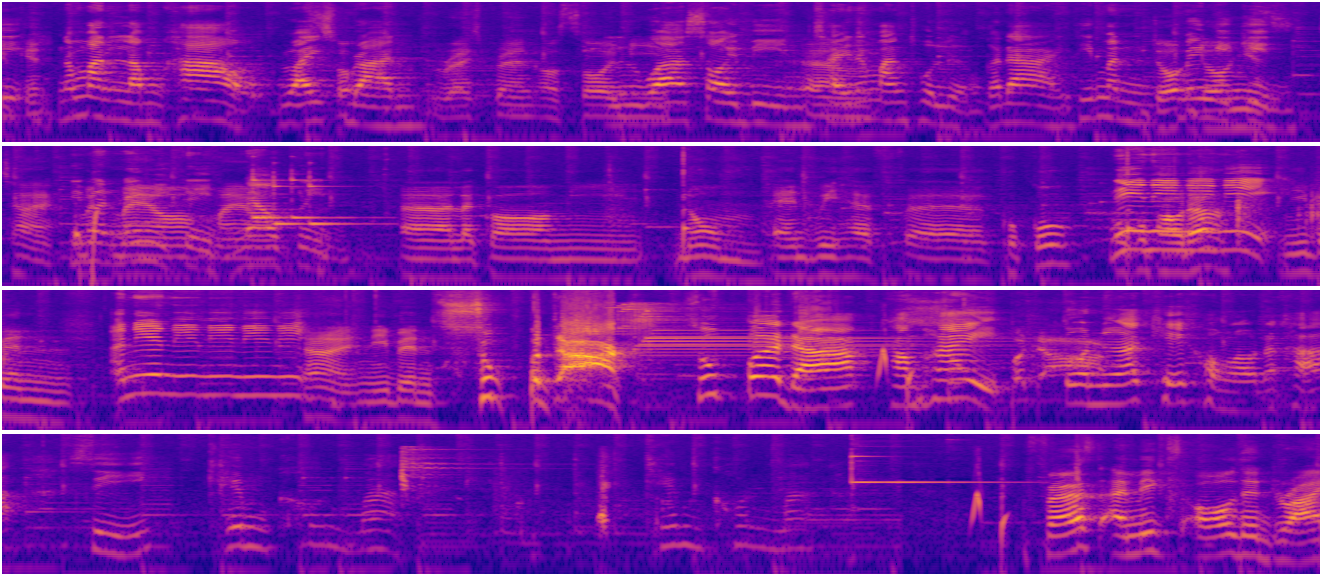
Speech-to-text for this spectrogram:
you can- น้ำมันลำข้าวไรซ์บรัน rice bran or soy หรือ bean ว่าซอยบีนเอิ่มใช้น้ำมันถั่วเหลืองก็ได้ ที่มัน Don't- ไม่มี don't กลิ่น use ใช่ที่มันไม่มีกลิ่นไม่แมเอาวกลิ่นเอ่อแล้วก็มีนม and we have โกโก้นี่นี่ powder นี่ นี่เป็น อันนี้นี่นี่นี่นี่ใช่ นี่เป็นซุปเปอร์ดาร์กซูเปอร์ดาร์กทำให้ Super dark ตัวเนื้อเค้กของเรานะคะ สีเข้มข้นมาก เข้มข้นมากค่ะ first I mix all the dry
